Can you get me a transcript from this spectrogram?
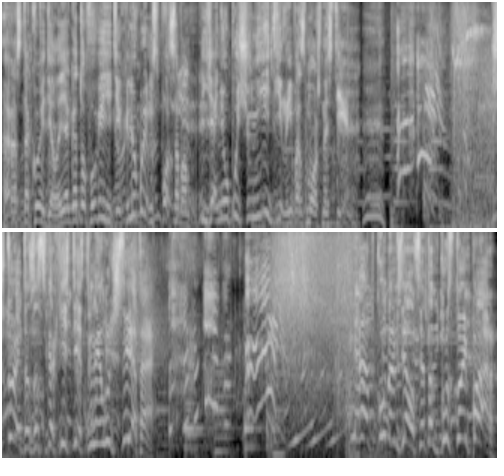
А раз такое дело, я готов увидеть их любым способом. Я не упущу ни единой возможности. Что это за сверхъестественный луч света? Откуда взялся этот густой пар?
